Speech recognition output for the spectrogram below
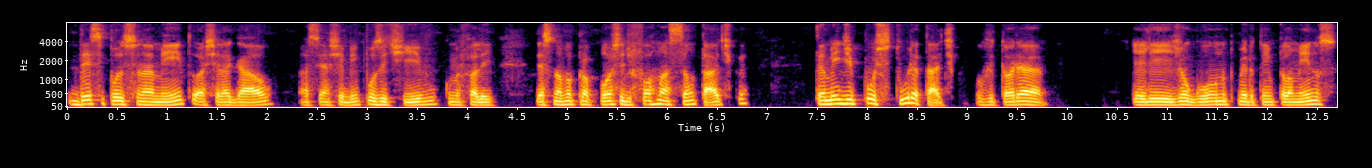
desse posicionamento, achei legal, assim, achei bem positivo, como eu falei, dessa nova proposta de formação tática, também de postura tática. O Vitória ele jogou no primeiro tempo, pelo menos,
